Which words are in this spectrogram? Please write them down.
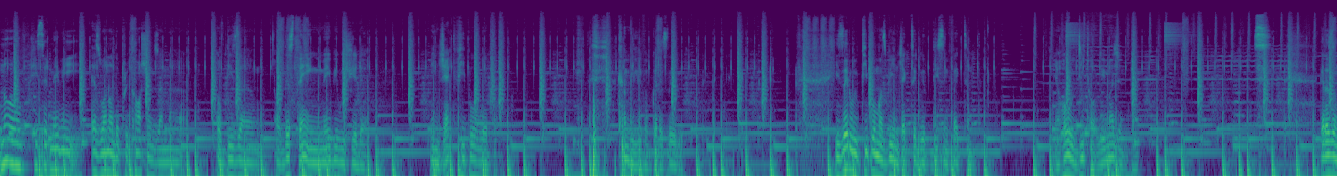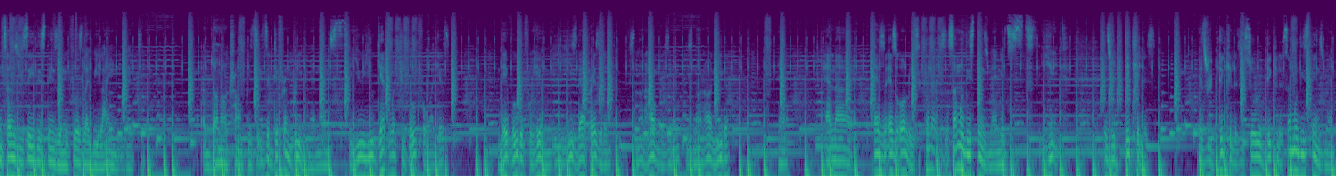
No, he said maybe as one of the precautions and uh, of these uh, of this thing, maybe we should uh, inject people with. I can't believe I'm gonna say this. he said we, people must be injected with disinfectant. A whole detour. You imagine? Because sometimes we say these things and it feels like we're lying. But uh, Donald Trump is, is a different breed, man. You you get what you vote for, I guess. They voted for him. He, he's their president. He's not our president. He's not our leader. You know. And uh, as as always, kind of, some of these things, man, it's you, it's ridiculous. It's ridiculous. It's so ridiculous. Some of these things, man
